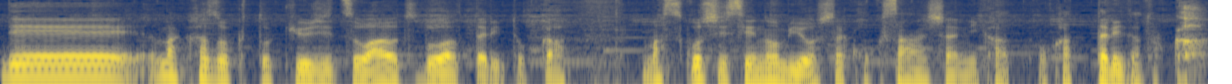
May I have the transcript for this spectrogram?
で、まあ、家族と休日はアウトドアだったりとか、まあ、少し背伸びをした国産車にを買ったりだとか、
